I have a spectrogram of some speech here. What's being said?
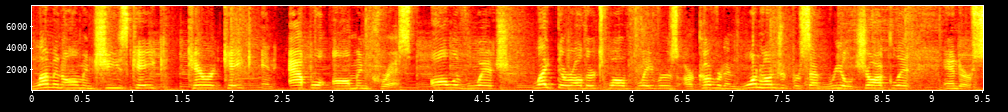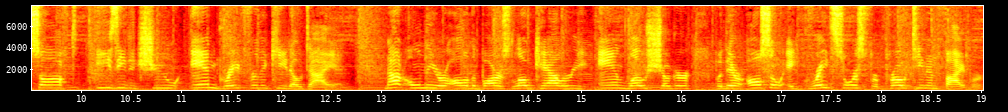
lemon almond cheesecake, carrot cake, and apple almond crisp, all of which, like their other 12 flavors, are covered in 100% real chocolate and are soft, easy to chew, and great for the keto diet. Not only are all the bars low calorie and low sugar, but they are also a great source for protein and fiber.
